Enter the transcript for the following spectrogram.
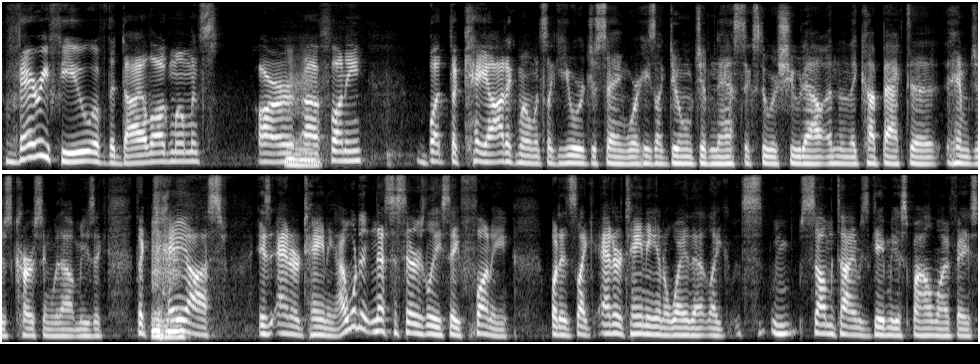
very few of the dialogue moments are Mm-hmm. uh, funny, but the chaotic moments, like you were just saying, where he's like doing gymnastics through a shootout, and then they cut back to him just cursing without music. The Mm-hmm. chaos is entertaining. I wouldn't necessarily say funny, but it's like entertaining in a way that like s- sometimes gave me a smile on my face.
